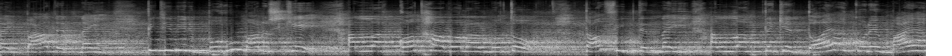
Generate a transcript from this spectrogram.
নাই পৃথিবীর বহু মানুষকে আল্লাহ কথা বলার মতো তৌফিক দেন নাই। আল্লাহ থেকে দয়া করে, মায়া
